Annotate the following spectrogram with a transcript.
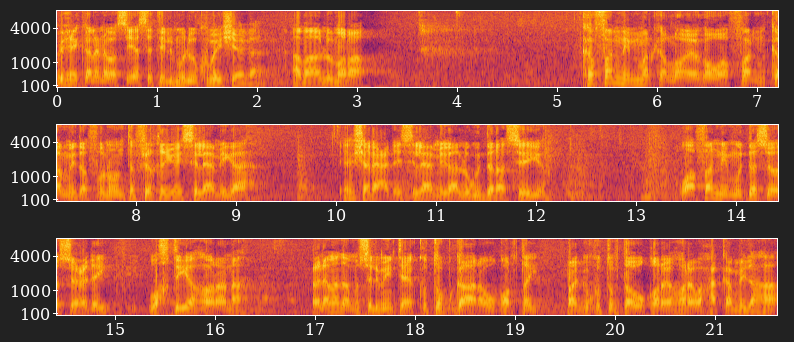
Wixii kalena waa siyaasat ilmuluuk bay sheegaan. Ama alumaraa ka fannin marka loo eego waa fan ka mida funuunta fiqiga islaamiga ah ee shareecada islaamiga lagu daraaseeyo. Waa fanni muddo soo socday wakhtiyo horena culammada muslimiinta ee kutub gaara u qortay ragga kutubta u qoray hore waxaa ka mid ahaa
